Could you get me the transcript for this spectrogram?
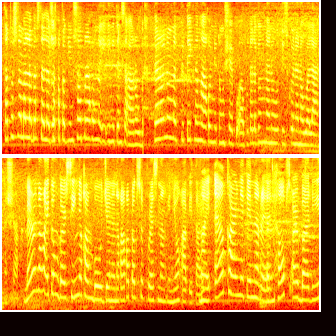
Tapos na malabas talaga kapag yung sobra akong naiinitan sa araw. Pero nung nagtitake na nga ako nitong Shepo Apple, talagang nanotice ko na nawala na siya. Meron na nga itong Garcinia Cambodia na nakakapag-suppress ng inyong appetite. May L-carnitine na rin that helps our body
